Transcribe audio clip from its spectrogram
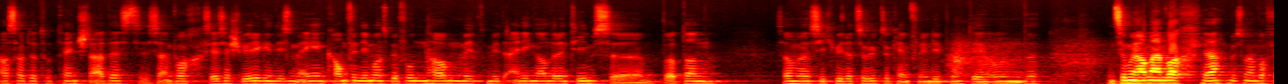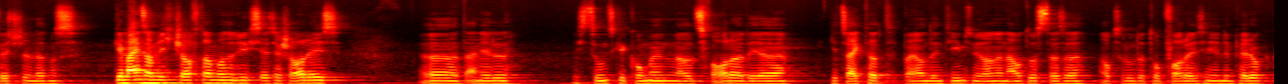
außerhalb der Top 10 startest, ist einfach sehr, sehr schwierig in diesem engen Kampf, in dem wir uns befunden haben, mit, mit einigen anderen Teams, äh, dort dann sagen wir, sich wieder zurückzukämpfen in die Punkte. Und äh, in Summe haben wir einfach, ja, müssen wir einfach feststellen, dass wir es gemeinsam nicht geschafft haben, was natürlich sehr, sehr schade ist. Äh, Daniel ist zu uns gekommen als Fahrer, der gezeigt hat bei anderen Teams mit anderen Autos, dass er absoluter Topfahrer ist hier in dem Paddock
